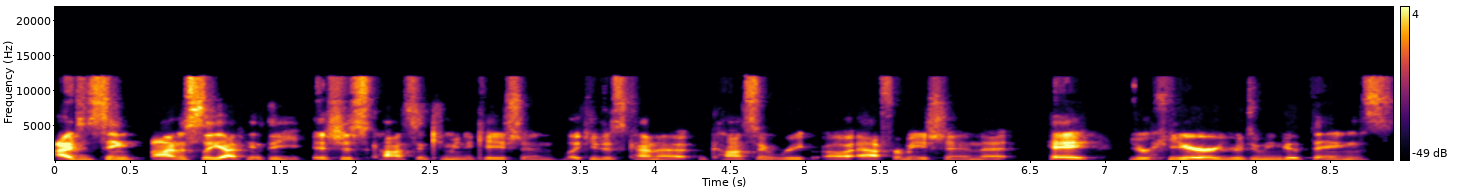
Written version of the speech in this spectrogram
I just think honestly, I think the it's just constant communication. Like you just kind of constant re, uh, affirmation that hey, you're here, you're doing good things.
